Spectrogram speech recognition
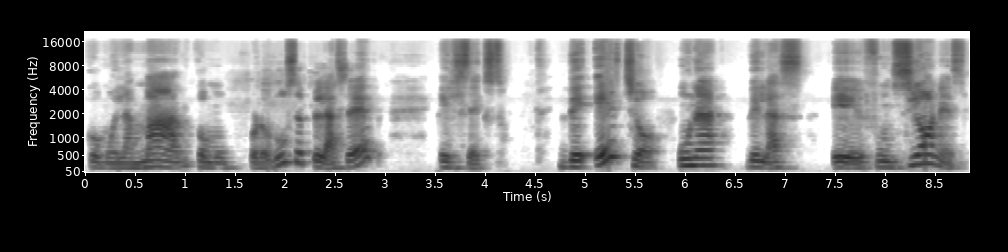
como el amar, como produce placer, el sexo. De hecho, una de las eh, funciones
